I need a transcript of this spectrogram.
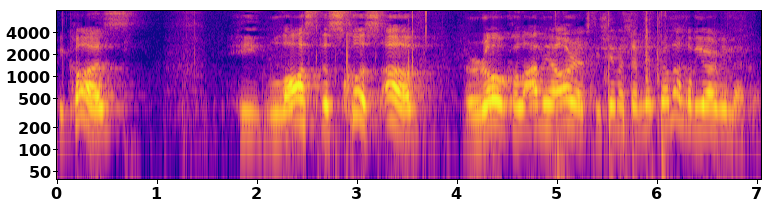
because he lost the schus of V'ro kol ami ha'aretz kishem Hashem nikra lecha v'yar v'mecha.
